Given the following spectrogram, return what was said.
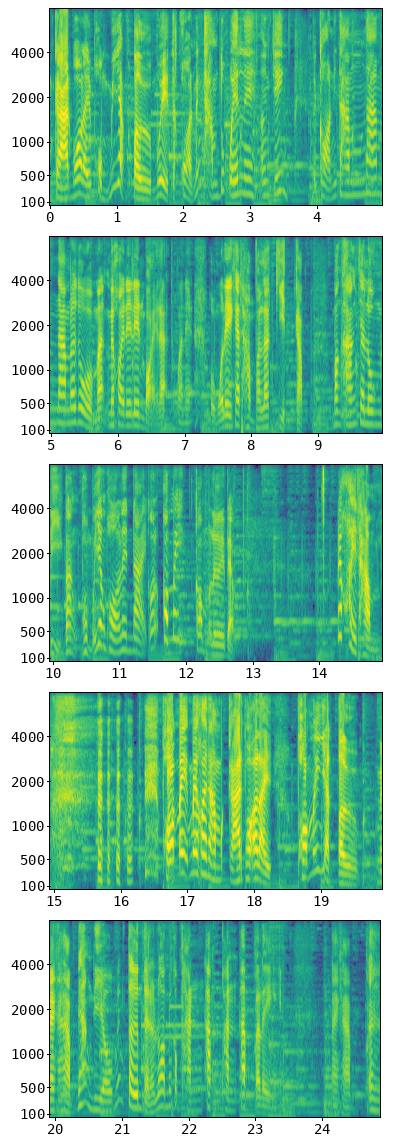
ำการเพราะอะไรผมไม่อยากเติมเว้ยแต่ก่อนแม่งทำทุกเว้นเลยเอาจริง แต่ก่อนนี่ทำทำทำแล้วตัวผมไม่ค่อยได้เล่นบ่อยแล้วทุกวันนี้ผมก็เล่นแค่ทำภารกิจกับบางครั้งจะลงหลีกบ้าง ผมก็ยังพอเล่นได้ ก็ก็ไม่ก็เลยแบบ ไม่ค่อยทำเพราะไม่ไม่ค่อยทำการ์ดเพราะอะไร เพราะไม่อยากเติมนะครับอย่างเดียวไม่เติมแต่ละรอบไม่งก็พันอัพพันอัพอะไรอย่างเงี้ยนะครับ เออ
